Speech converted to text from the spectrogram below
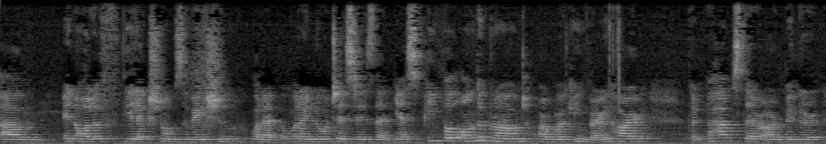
um, in all of the election observation, what I, what I noticed is that yes, people on the ground are working very hard, but perhaps there are bigger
